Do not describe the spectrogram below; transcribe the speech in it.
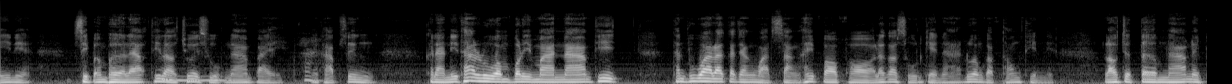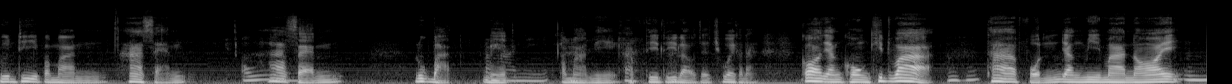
นี้เนี่ยสิบอำเภอแล้วที่เราช่วยสูบน้ำไปนะครับ ซึ่งขณะนี้ถ้ารวมปริมาณน้ำที่ ท่านผู้ว่าราชการจังหวัดสั่งให้ปอพแล้วก็ศูนย์เขตนาร่วมกับท้องถิ่นเนี่ยเราจะเติมน้ำในพื้นที่ประมาณ5 0 0แสนโอ้ห้าแสนลูกบาทประเมมาตณรนี้ประมาณนี้ครับค่ะที่ที่เราจะช่วยขนาดก็ยังคงคิดว่าอือฮึถ้าฝนยังมีมาน้อยอืม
